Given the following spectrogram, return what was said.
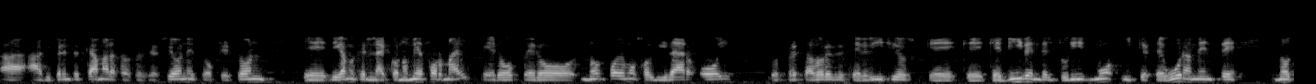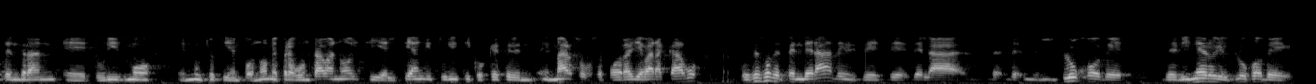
a, diferentes cámaras, asociaciones o que son, digamos, en la economía formal, pero, pero no podemos olvidar hoy los prestadores de servicios que, que, viven del turismo y que seguramente no tendrán turismo en mucho tiempo, ¿no? Me preguntaban hoy si el tianguis turístico que es en, marzo se podrá llevar a cabo, pues eso dependerá de, la, del flujo de, dinero y el flujo de,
